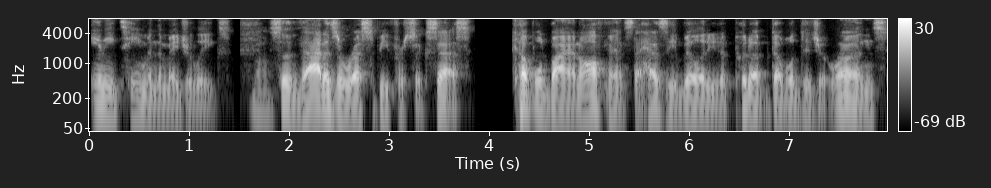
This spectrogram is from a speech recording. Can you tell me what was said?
any team in the major leagues. Wow. So that is a recipe for success, coupled by an offense that has the ability to put up double digit runs.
